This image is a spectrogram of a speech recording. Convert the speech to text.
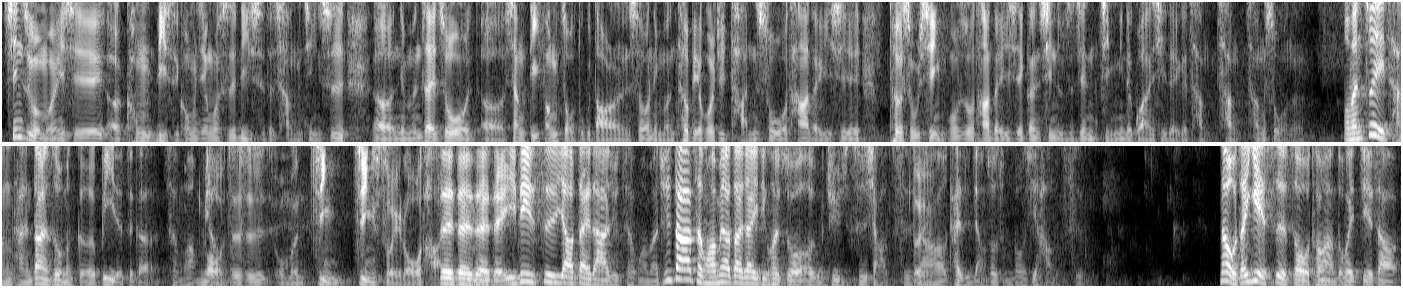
新竹有没有一些呃空历史空间或是历史的场景，是呃你们在做呃像地方走读导览的时候，你们特别会去谈说它的一些特殊性，或者说它的一些跟新竹之间紧密的关系的一个场场场所呢？我们最常谈当然是我们隔壁的这个城隍庙。哦，这是我们近近水楼台。对对对对，一定是要带大家去城隍庙。其实大家城隍庙，大家一定会说，哦，我们去吃小吃，然后开始讲说什么东西好吃。那我在夜市的时候，我通常都会介绍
